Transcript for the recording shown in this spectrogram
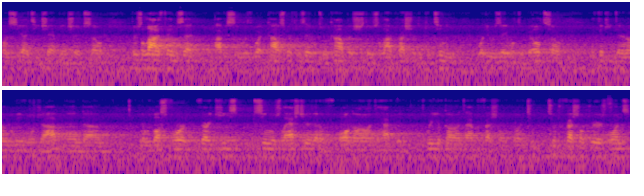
won a CIT championship. So there's a lot of things that, obviously, with what Kyle Smith was able to accomplish, there's a lot of pressure to continue what he was able to build. So I think he did an unbelievable job. And, um, you know, we lost four very key seniors last year that have all gone on to have good, three have gone on to have professional, two, two professional careers. One's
